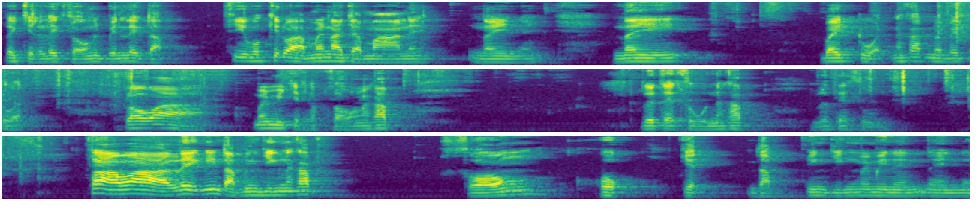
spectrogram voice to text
เลขเจ็ดกับเลขสองนี่เป็นเลขดับ ที่ว่าคิดว่าไม่น่าจะมาในในในใบตรวจนะครับในใบตรวจ เพราะว่าไม่มีเจ็ดกับสองนะครับเหลือแต่ศูนย์นะครับเหลือแต่ศูนย์ถ้าว่าเลขนี้ดับจริงๆนะครับสองหกเจ็ด ดับจริง ๆ ไม่มีในในใน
